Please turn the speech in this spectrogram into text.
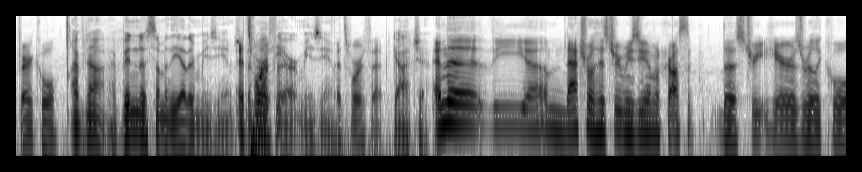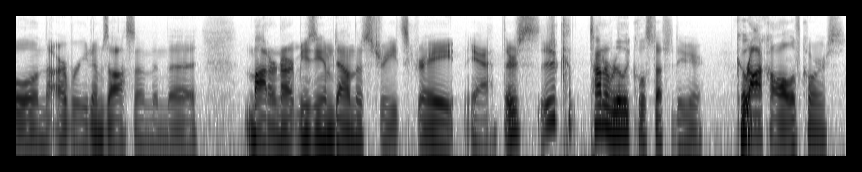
very cool. I've not. I've been to some of the other museums. It's worth the art museum. It's worth it. gotcha. And the the um, Natural History Museum across the, the street here is really cool, and the Arboretum's awesome, and the Modern Art Museum down the street's great. Yeah, there's there's a ton of really cool stuff to do here. Cool. Rock Hall, of course.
